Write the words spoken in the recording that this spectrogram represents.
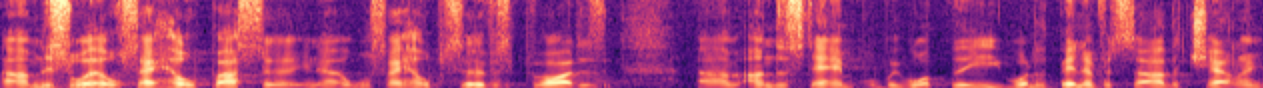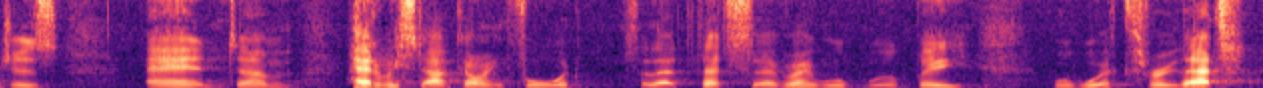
Um, this will also help us, uh, you know, also help service providers um, understand probably what the, what the benefits are, the challenges, and how do we start going forward. So that, that survey will, will, be, will work through that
